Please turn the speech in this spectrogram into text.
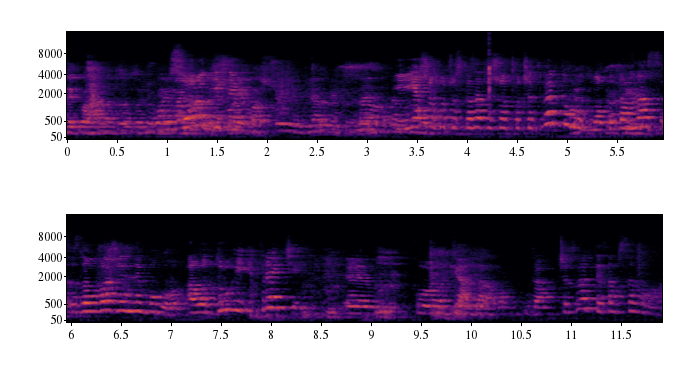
Непогано 40 дітей. І я ще хочу сказати, що от по четвертому блоку там в нас зауважень не було. А от другий і третій е, по. Да. Четвертий там все нормально.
